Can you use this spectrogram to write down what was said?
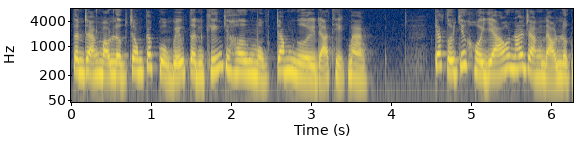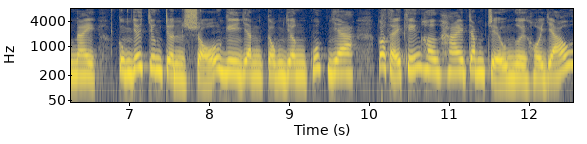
Tình trạng bạo lực trong các cuộc biểu tình khiến cho hơn 100 người đã thiệt mạng. Các tổ chức Hồi giáo nói rằng đạo luật này cùng với chương trình sổ ghi danh công dân quốc gia có thể khiến hơn 200 triệu người Hồi giáo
